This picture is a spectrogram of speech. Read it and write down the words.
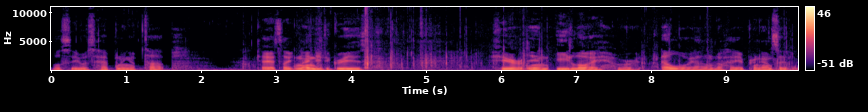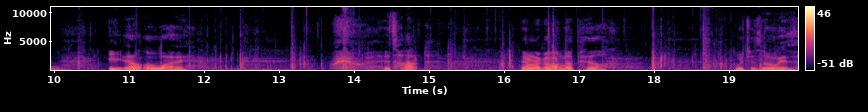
We'll see what's happening up top. Okay, it's like 90 degrees here in Eloy, or Eloy, I don't know how you pronounce it. E L O Y. It's hot. And we're going uphill, which is always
